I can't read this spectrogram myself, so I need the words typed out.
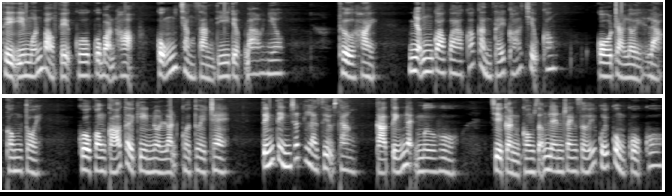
thì ý muốn bảo vệ cô của bọn họ cũng chẳng giảm đi được bao nhiêu. Thử hỏi, nhậm qua qua có cảm thấy khó chịu không? Cô trả lời là không tôi. Cô không có thời kỳ nổi loạn của tuổi trẻ, tính tình rất là dịu dàng, cá tính lại mơ hồ. Chỉ cần không dẫm lên ranh giới cuối cùng của cô,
